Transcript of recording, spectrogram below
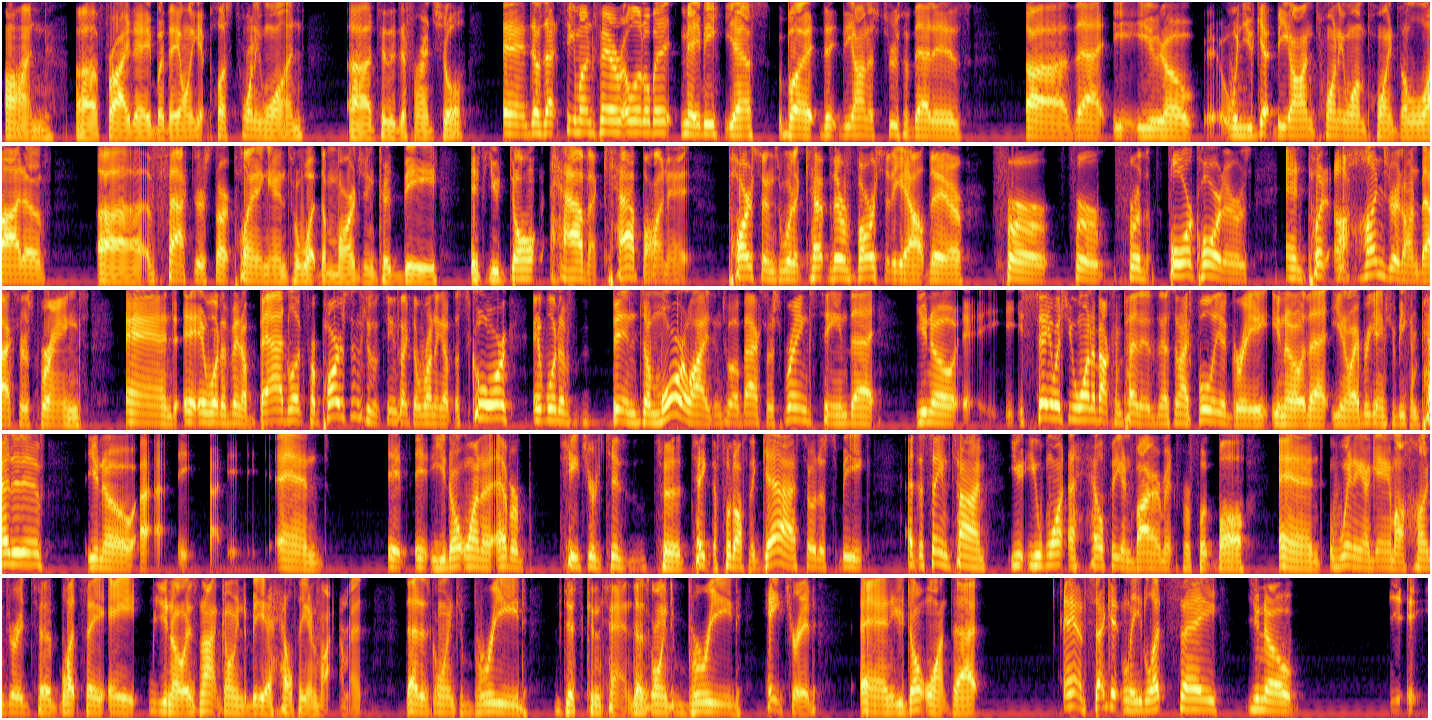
on uh, Friday, but they only get plus 21 uh, to the differential. And does that seem unfair a little bit? Maybe, yes. But the, the honest truth of that is uh, that, you know, when you get beyond 21 points, a lot of uh, factors start playing into what the margin could be. If you don't have a cap on it, Parsons would have kept their varsity out there for for for four quarters and put a hundred on Baxter Springs and it, it, would have been a bad look for Parsons because it seems like they're running up the score. It would have been demoralizing to a Baxter Springs team that you know say what you want about competitiveness, and I fully agree. You know that you know every game should be competitive. You know, and it, it you don't want to ever teach your kids to take the foot off the gas, so to speak. At the same time, you you want a healthy environment for football and winning a game 100 to let's say 8 you know is not going to be a healthy environment. That is going to breed discontent. That is going to breed hatred and you don't want that. And secondly let's say you know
